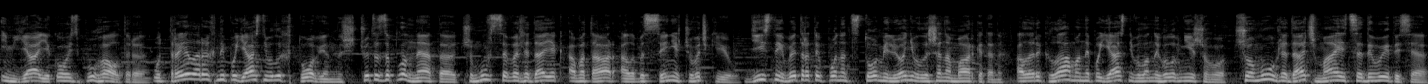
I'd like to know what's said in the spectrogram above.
ім'я якогось бухгалтера. У трейлерах не пояснювали, хто він, що це за планета, чому все виглядає як аватар, але без синіх чувачків. Дійсний витратив понад 100 мільйонів лише на маркетинг, але реклама не пояснювала найголовнішого, чому глядач має це дивитися.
